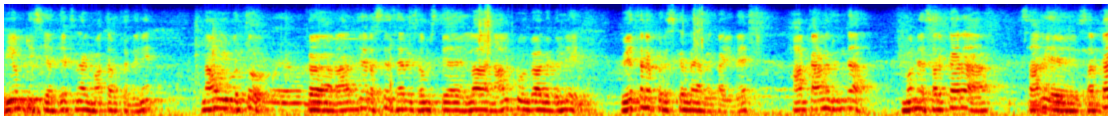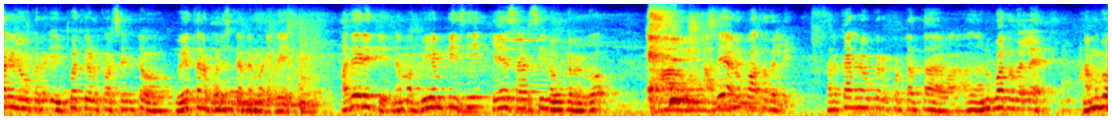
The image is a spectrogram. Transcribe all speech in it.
ಬಿ ಎಂ ಟಿ ಸಿ ಅಧ್ಯಕ್ಷನಾಗಿ ಮಾತಾಡ್ತಾ ಇದ್ದೀನಿ. ನಾವು ಇವತ್ತು ಕ, ರಾಜ್ಯ ರಸ್ತೆ ಸಾರಿಗೆ ಸಂಸ್ಥೆಯ ಎಲ್ಲ ನಾಲ್ಕು ವಿಭಾಗದಲ್ಲಿ ವೇತನ ಪರಿಷ್ಕರಣೆ ಆಗಬೇಕಾಗಿದೆ. ಆ ಕಾರಣದಿಂದ ಮೊನ್ನೆ ಸರ್ಕಾರ ಸಾರಿ, ಸರ್ಕಾರಿ ನೌಕರರಿಗೆ ಇಪ್ಪತ್ತೇಳು ಪರ್ಸೆಂಟು ವೇತನ ಪರಿಷ್ಕರಣೆ ಮಾಡಿದೆ. ಅದೇ ರೀತಿ ನಮ್ಮ B M T C K S R T ನೌಕರರಿಗೂ ಅದೇ ಅನುಪಾತದಲ್ಲಿ ಸರ್ಕಾರಿ ನೌಕರಿ ಕೊಟ್ಟಂಥ ಅನುಪಾತದಲ್ಲೇ ನಮಗೂ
